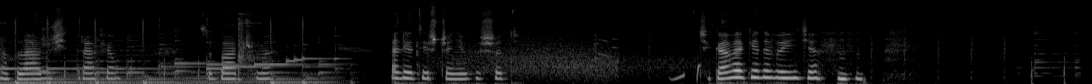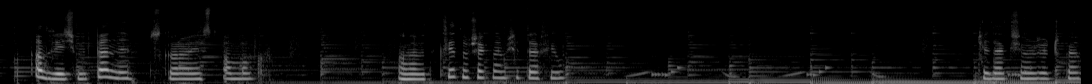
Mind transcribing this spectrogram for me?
na plaży się trafią. Zobaczmy. Elliot jeszcze nie wyszedł. Ciekawe kiedy wyjdzie. Odwiedźmy Penny, skoro jest obok. O, nawet kwiatuszek nam się trafił. Czy ta książeczka?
